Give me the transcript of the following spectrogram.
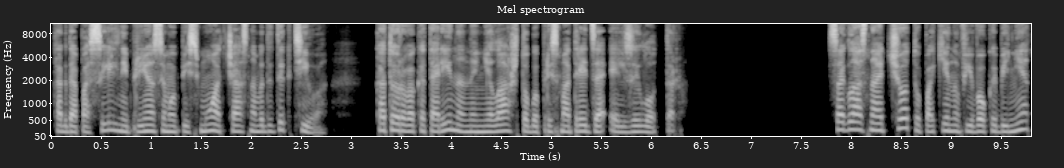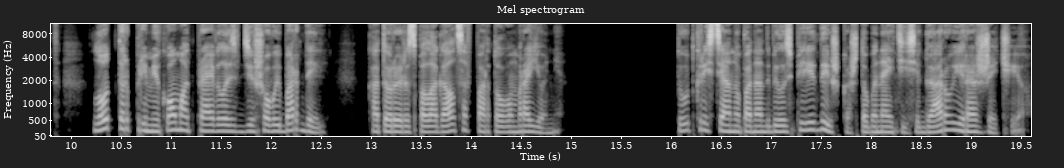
когда посыльный принес ему письмо от частного детектива, которого Катарина наняла, чтобы присмотреть за Эльзой Лоттер. Согласно отчету, покинув его кабинет, Лоттер прямиком отправилась в дешевый бордель, который располагался в портовом районе. Тут Кристиану понадобилась передышка, чтобы найти сигару и разжечь ее.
